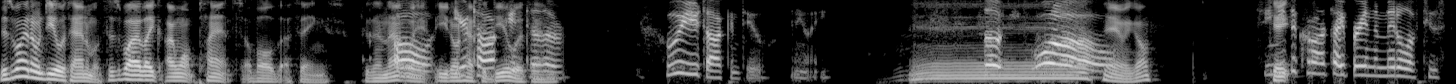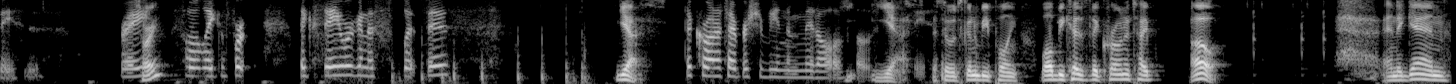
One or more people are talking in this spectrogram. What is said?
This is why I don't deal with animals. This is why I like I want plants of all the things because then that oh, way you don't have to deal with to them. The... Who are you talking to? Anyway. And- So- whoa. There we go. So you Okay. need the chronotyper in the middle of two spaces, right? Sorry? So like if we're like say we're gonna split this, Yes. the chronotyper should be in the middle of those. Yes. spaces. So it's going to be pulling. Well, because the chronotype. Oh. And again,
